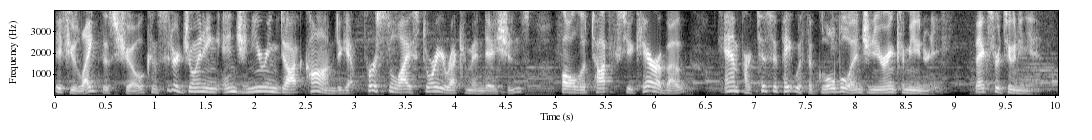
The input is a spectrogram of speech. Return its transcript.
If you like this show, consider joining engineering.com to get personalized story recommendations, follow the topics you care about, and participate with the global engineering community. Thanks for tuning in.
